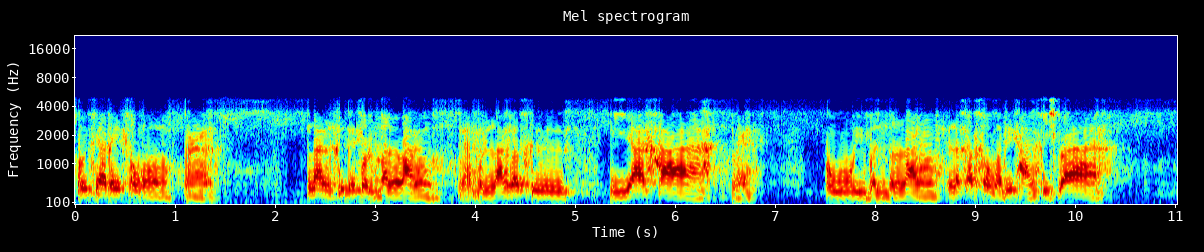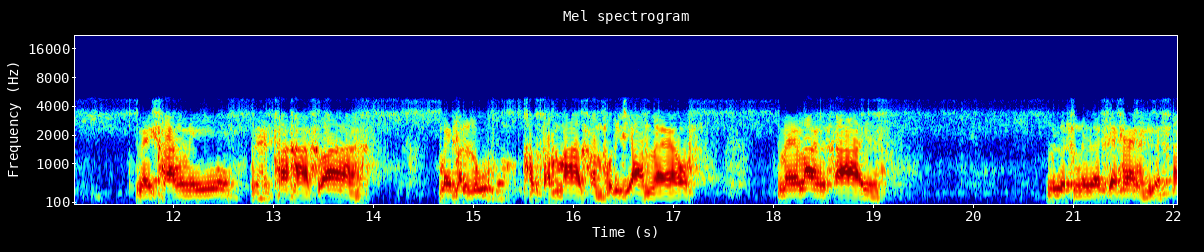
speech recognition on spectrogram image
พระเจ้าได้ทรงนั่งขึ้นไปบนบัลลังก์บนบัลลังก็คือมีญาคาปูอยู่บนบัลลัง แล้วก็ทรงอธิษฐานจิตว่า ในครั้งนี้ถ้าหากว่าไม่บรรลุพระสัมมาสัมพุทธญาณแล้ว แม้ร่างกาย เลือดเนื้อจะแห้งเหือดไป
